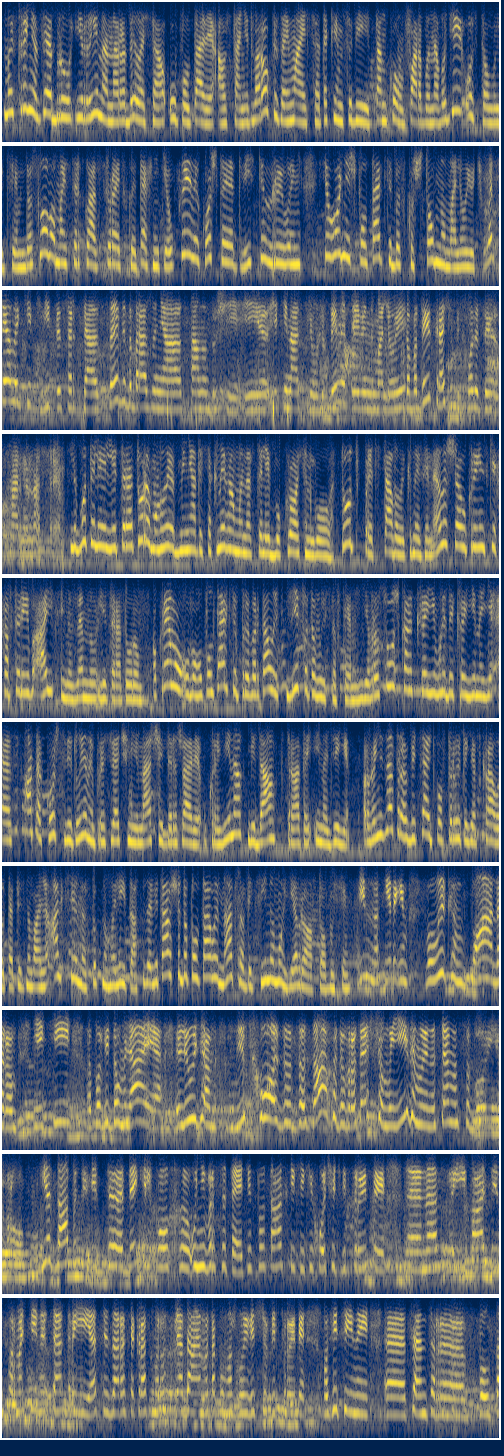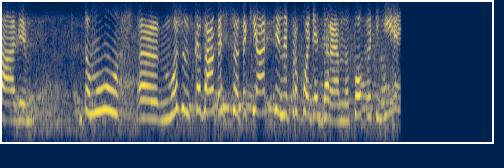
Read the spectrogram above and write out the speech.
Майстриня зебру Ірина народилася у Полтаві, а останні два роки займається таким собі танком фарби на воді у столиці. До слова, майстер-клас турецької техніки у Києві коштує 200 гривень. Сьогодні ж полтавці безкоштовно малюють. Метелики, квіти, серця це відображення стану душі. І який настрій у людини, те він і малює. До води краще підходити з гарним настроєм. Любителі літератури могли обмінятися книгами на столі буккросінгу. Тут представили книги не лише українських авторів, а й іноземну літературу. Окремо увагу полтавців привертали дві фотовиставки: Євросушка, краєвиди країни ЄС, а також світлини, присвячені нашій державі Україна, біда, втрати і надії. Організатори обіцяють повторити яскраву та пізнавальну акцію наступного літа, завітавши до Полтави на традиційному євроавтобусі. Він у нас є таким великим банером, який повідомляє людям зі сходу до заходу про те, що ми їдемо і несемо з собою Європу. Є запити від е, декількох е, університетів полтавських, які хочуть відкрити е, на своїй базі інформаційний центр ЄС. І зараз якраз ми розглядаємо таку можливість, щоб відкрити офіційний центр в Полтаві. Тому можу сказати, що такі акції не проходять даремно. Попит є.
